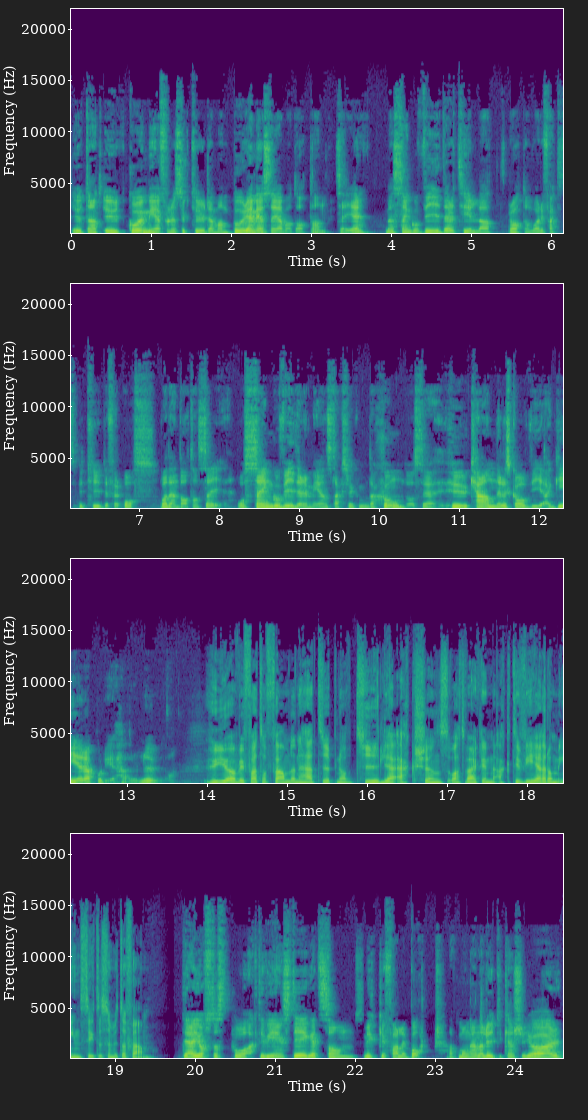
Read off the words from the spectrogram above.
Utan att utgå mer från en struktur där man börjar med att säga vad datan säger, men sen gå vidare till att prata om vad det faktiskt betyder för oss, vad den datan säger. Och sen gå vidare med en slags rekommendation då och säga hur kan eller ska vi agera på det här och nu? Då? Hur gör vi för att ta fram den här typen av tydliga actions och att verkligen aktivera de insikter som vi tar fram? Det är ju oftast på aktiveringssteget som mycket faller bort. Att många analytiker kanske gör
